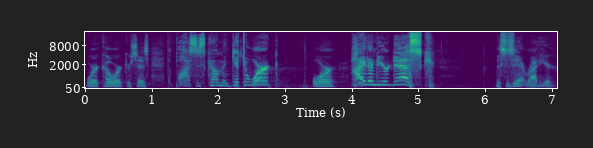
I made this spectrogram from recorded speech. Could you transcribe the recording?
where a coworker says, The boss is coming, get to work, or hide under your desk. This is it right here.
